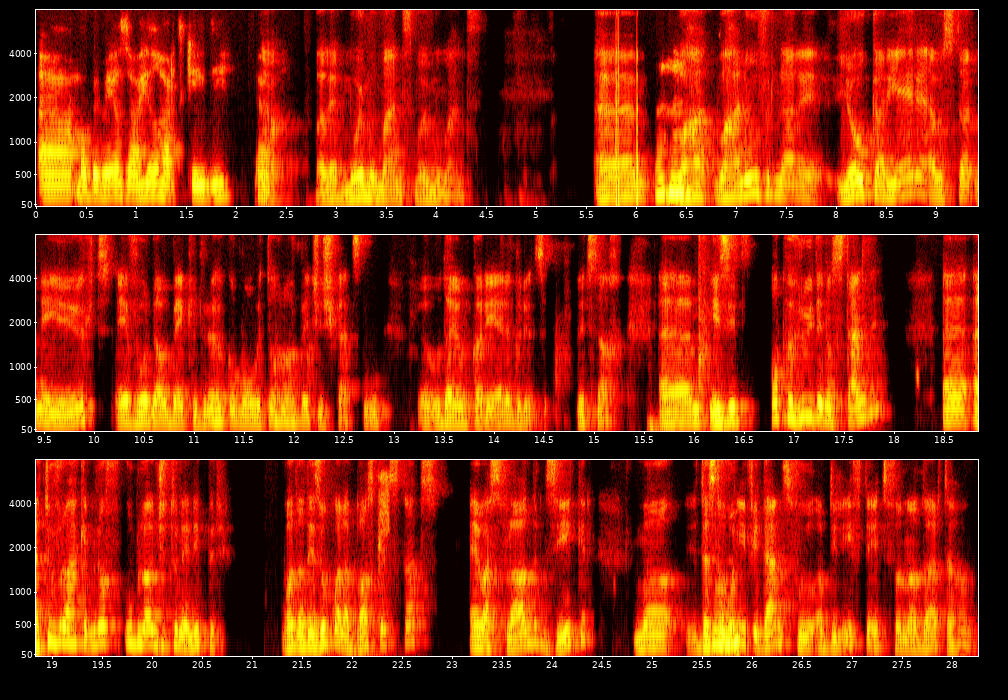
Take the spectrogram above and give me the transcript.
Uh, maar bij mij was dat heel hard KD. Ja, ja mooi moment, mooi moment. Um, mm -hmm. we, gaan, we, gaan, over naar uh, jouw carrière en we starten in je jeugd. Hey, voordat we bij Club komen, gaan we toch nog een beetje schetsen uh, hoe dat jouw carrière eruit uitzag. Um, je zit opgegroeid in Oostende. Uh, en toen vraag ik me af, hoe beland je toen in Ieper? Want dat is ook wel een basketstad. In West-Vlaanderen, zeker. Maar dat is toch mm -hmm. niet evident voor op die leeftijd van naar daar te gaan?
